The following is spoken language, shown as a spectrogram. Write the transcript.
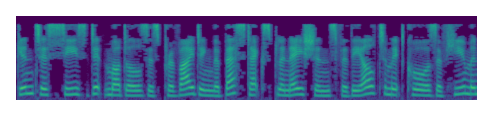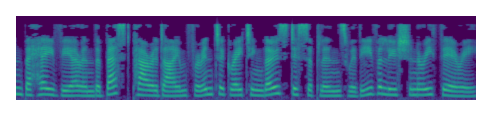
Gintis sees DIT models as providing the best explanations for the ultimate cause of human behavior and the best paradigm for integrating those disciplines with evolutionary theory.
